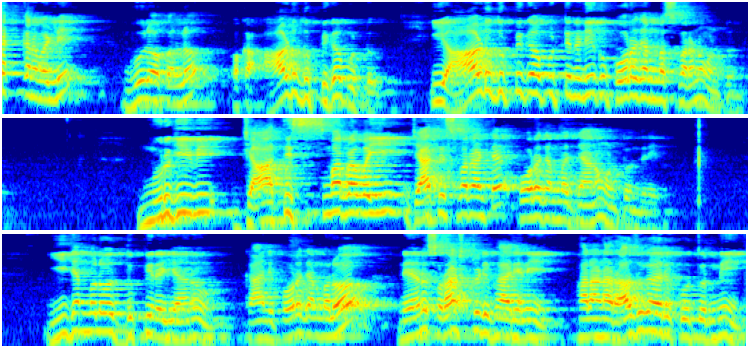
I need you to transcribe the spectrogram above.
టక్కన వెళ్ళి భూలోకంలో ఒక ఆడు దుప్పిగా పుట్టు. ఈ ఆడు దుప్పిగా పుట్టిన నీకు పూర్వజన్మస్మరణ ఉంటుంది. మురుగివి జాతిస్మరవై జాతిస్మర అంటే పూర్వజన్మ జ్ఞానం ఉంటుంది నీకు. ఈ జన్మలో దుప్పినయ్యాను కానీ పూర్వజన్మలో నేను సురాష్ట్రుడి భార్యని ఫలానా రాజుగారి కూతుర్ని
